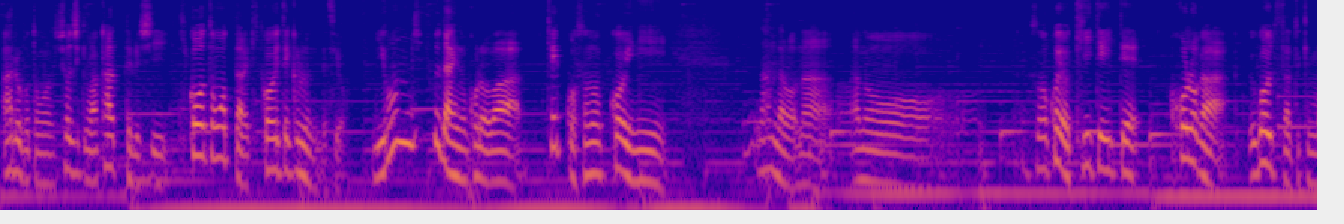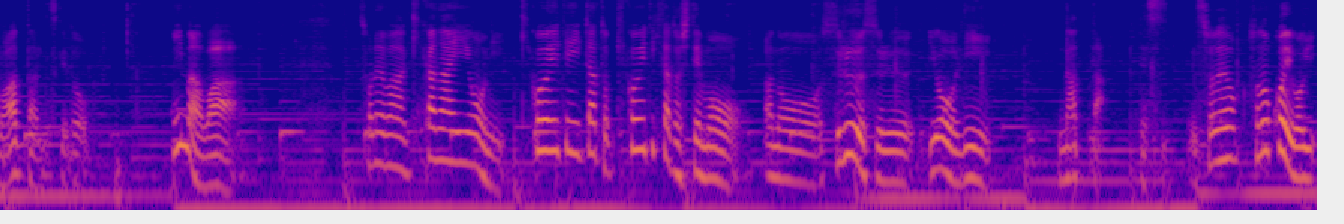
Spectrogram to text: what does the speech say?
あることも正直分かってるし聞こうと思ったら聞こえてくるんですよ40代の頃は結構その声になんだろうなあのその声を聞いていて心が動いてた時もあったんですけど今はそれは聞かないように聞こえていたと、聞こえてきたとしても、あの、スルーするようになったです。それを、その声をい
